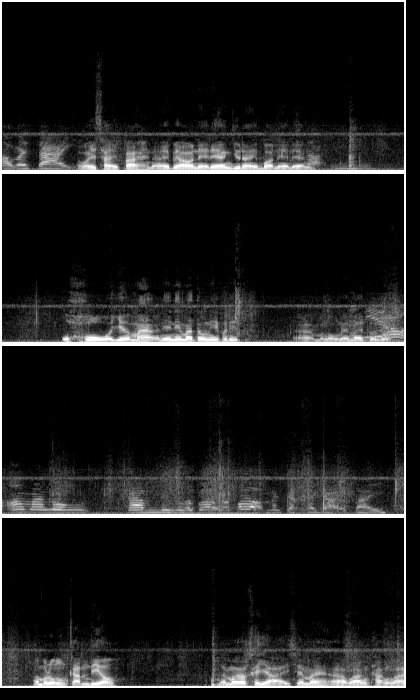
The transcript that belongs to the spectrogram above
เอาไว้ใส่เอาไว้ใส่ป้าไหนไปเอาแหนแดงอยู่ไหนบ่อแหนแดงใส่นี่โอ้โหเยอะมากนี่นี่มาตรงนี้ผู้ดิดอ่ามาลงได้ไหมตัวนี้เอาเอามาลงกำหนึ่ง แล้วก็แล้วก็มันจะขยายไป เอามาลงกำเดียว แล้วมันก็ขยายใช่ไหมอ่าวางถังไว้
